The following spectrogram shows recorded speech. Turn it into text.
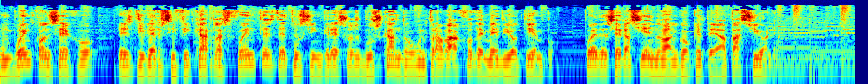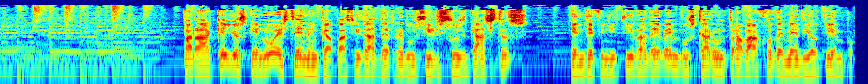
Un buen consejo, es diversificar las fuentes de tus ingresos buscando un trabajo de medio tiempo, puede ser haciendo algo que te apasione. Para aquellos que no estén en capacidad de reducir sus gastos, en definitiva deben buscar un trabajo de medio tiempo.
